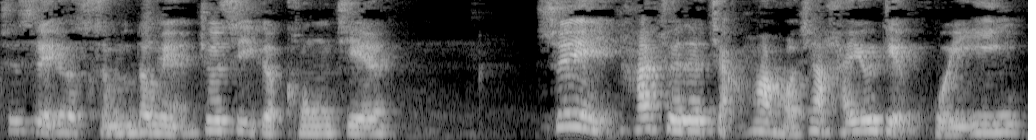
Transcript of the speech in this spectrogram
就是什么都没有，就是一个空间。所以他觉得讲话好像还有点回音，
